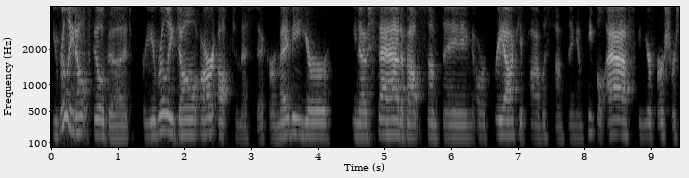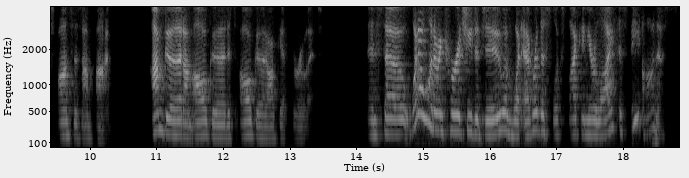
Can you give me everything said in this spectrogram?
you really don't feel good, or you really don't aren't optimistic, or maybe you're you know, sad about something or preoccupied with something, and people ask, and your first response is, I'm fine. I'm good. I'm all good. It's all good. I'll get through it. And so, what I want to encourage you to do, and whatever this looks like in your life, is be honest.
